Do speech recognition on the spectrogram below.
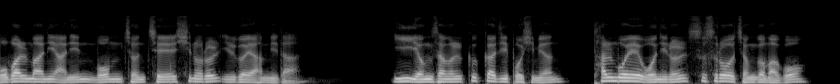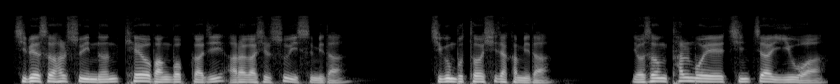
모발만이 아닌 몸 전체의 신호를 읽어야 합니다. 이 영상을 끝까지 보시면 탈모의 원인을 스스로 점검하고 집에서 할 수 있는 케어 방법까지 알아가실 수 있습니다. 지금부터 시작합니다. 여성 탈모의 진짜 이유와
